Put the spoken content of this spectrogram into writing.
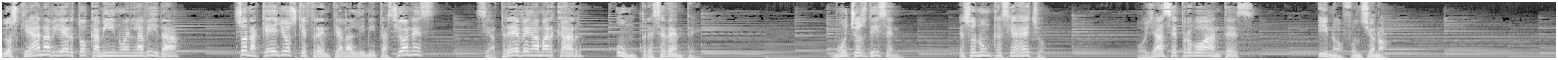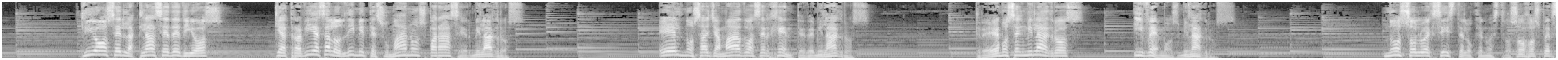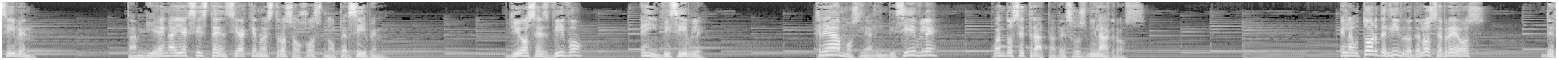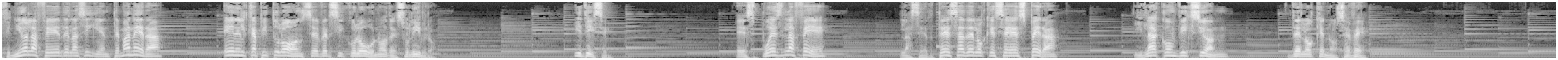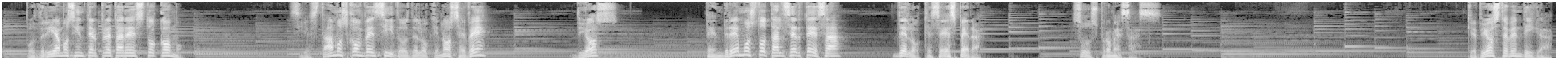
los que han abierto camino en la vida son aquellos que frente a las limitaciones se atreven a marcar un precedente. Muchos dicen, eso nunca se ha hecho, o ya se probó antes y no funcionó. Dios es la clase de Dios que atraviesa los límites humanos para hacer milagros. Él nos ha llamado a ser gente de milagros. Creemos en milagros y vemos milagros. No solo existe lo que nuestros ojos perciben, también hay existencia que nuestros ojos no perciben. Dios es vivo e invisible. Creámosle al invisible cuando se trata de sus milagros. El autor del libro de los Hebreos definió la fe de la siguiente manera en el capítulo 11, versículo 1 de su libro. Y dice, es pues la fe, la certeza de lo que se espera y la convicción de lo que no se ve. Podríamos interpretar esto como, si estamos convencidos de lo que no se ve, Dios, tendremos total certeza de lo que se espera, sus promesas. Que Dios te bendiga.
